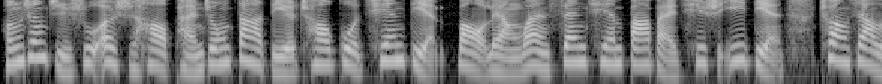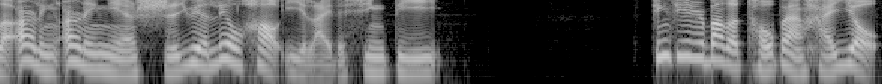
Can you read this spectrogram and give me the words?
恒生指数二十号盘中大跌超过千点，报两万三千八百七十一点，创下了二零二零年十月六号以来的新低。经济日报的头版还有：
